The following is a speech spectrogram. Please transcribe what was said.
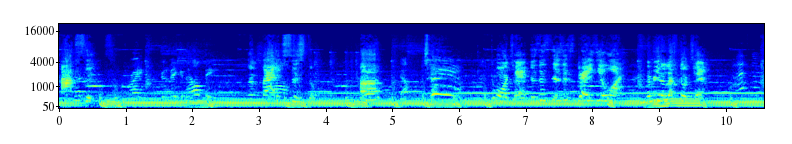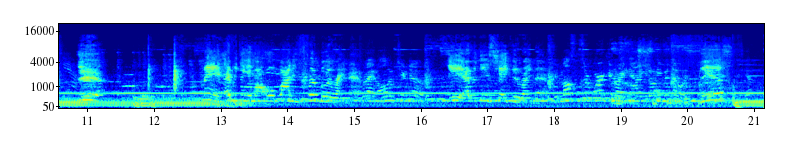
Toxins. Right. You're gonna make them healthy. Lymphatic system. Huh? Yep. Champ. Come on, champ. Is this is this crazy or what? Let me get a let's go, champ. Yeah. Man, everything in my whole body's trembling right now. Right, all up to your nose. Yeah, everything's shaking right now. Your muscles this. Yep.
